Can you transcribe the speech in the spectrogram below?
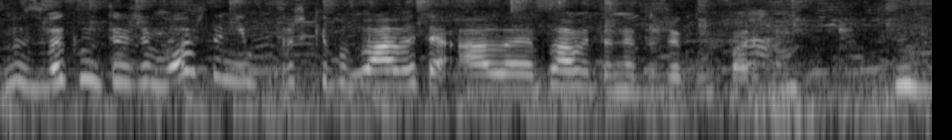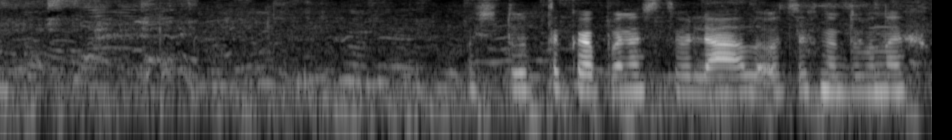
Ну, звикнути вже можна, ніби трошки поплавати, але плавати не дуже комфортно. Ось тут таке понаставляли оцих надувних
